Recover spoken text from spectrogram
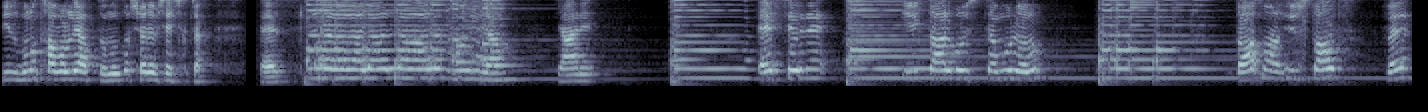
Biz bunu tavırlı yaptığımızda şöyle bir şey çıkacak. Es la la la la la sol la. Yani es yerine ilk darbe üstten vuruyorum. Daha sonra üst alt ve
